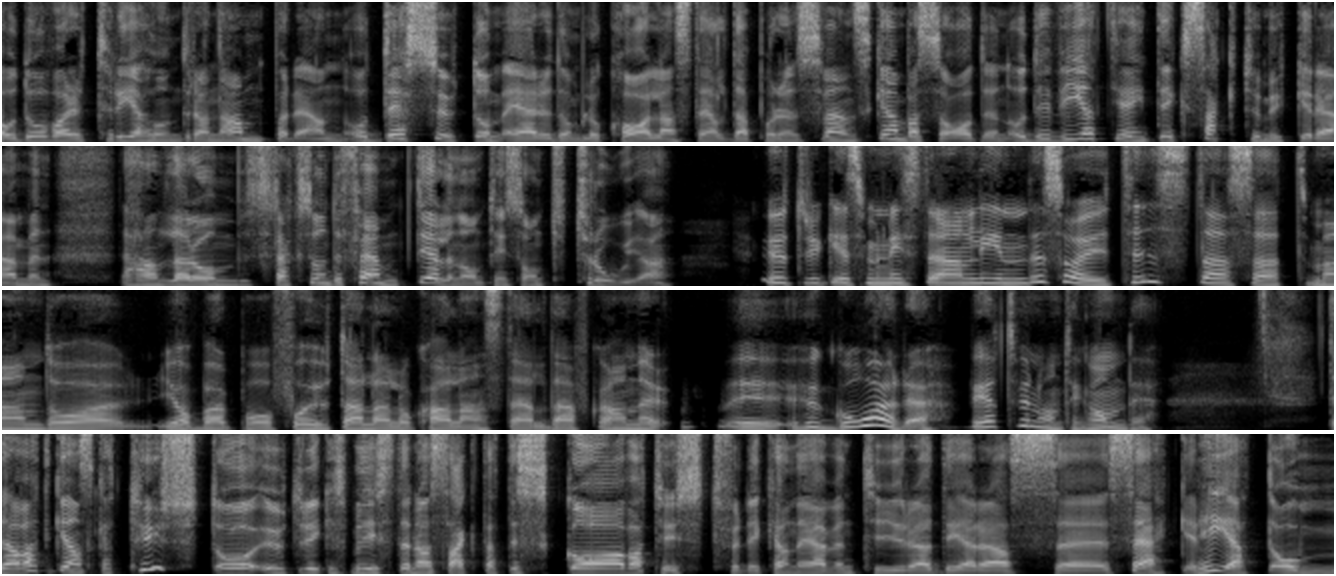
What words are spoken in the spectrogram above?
och då var det 300 namn på den. Och dessutom är det de lokalanställda på den svenska ambassaden och det vet jag inte exakt hur mycket det är men det handlar om strax under 50 eller någonting sånt tror jag. Utrikesminister Ann Linde sa i tisdags att man då jobbar på att få ut alla lokalanställda afghaner. Eh, hur går det? Vet vi någonting om det? Det har varit ganska tyst och utrikesministern har sagt att det ska vara tyst för det kan äventyra deras eh, säkerhet om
